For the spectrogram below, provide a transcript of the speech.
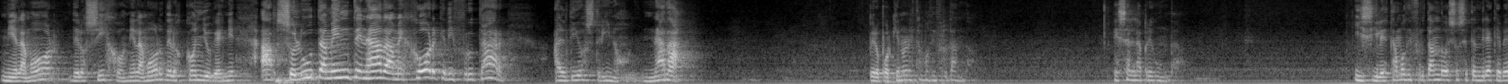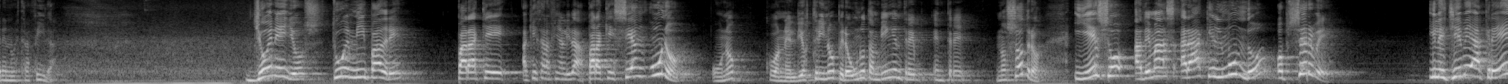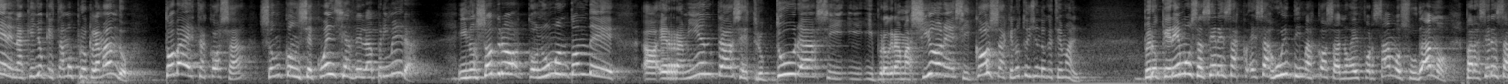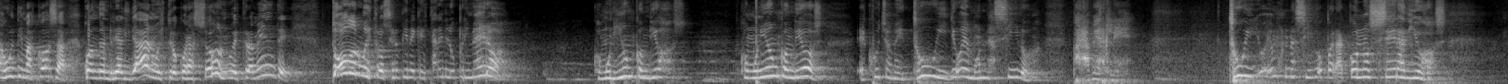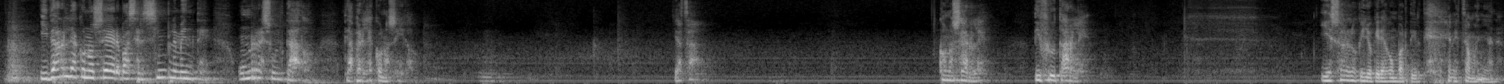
ni el amor de los hijos, ni el amor de los cónyuges, ni absolutamente nada mejor que disfrutar al Dios Trino. Nada. Pero ¿por qué no le estamos disfrutando? Esa es la pregunta. Y si le estamos disfrutando, eso se tendría que ver en nuestra vida. Yo en ellos, tú en mí, Padre, para que, aquí está la finalidad, para que sean uno, uno con el Dios Trino, pero uno también entre, entre nosotros. Y eso además hará que el mundo observe y les lleve a creer en aquello que estamos proclamando. Todas estas cosas son consecuencias de la primera. Y nosotros con un montón de ah, herramientas, estructuras y programaciones y cosas, que no estoy diciendo que esté mal, pero queremos hacer esas, esas, últimas cosas, nos esforzamos, sudamos para hacer esas últimas cosas, cuando en realidad nuestro corazón, nuestra mente, todo nuestro ser tiene que estar en lo primero. Comunión con Dios, comunión con Dios. Escúchame, tú y yo hemos nacido para verle. Tú y yo hemos nacido para conocer a Dios. Y darle a conocer va a ser simplemente un resultado de haberle conocido. Ya está. Conocerle, disfrutarle. Y eso es lo que yo quería compartirte en esta mañana.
